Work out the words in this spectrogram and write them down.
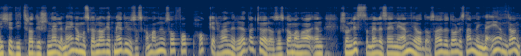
Ikke de tradisjonelle. Med en gang man skal lage et mediehus, så skal man jo så få pokker ha en redaktør, og så skal man ha en journalist som melder seg inn i NJ, og så er det dårlig stemning med en gang.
